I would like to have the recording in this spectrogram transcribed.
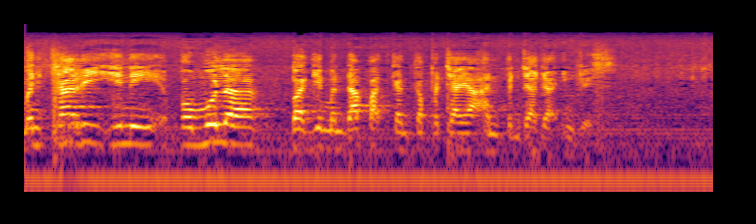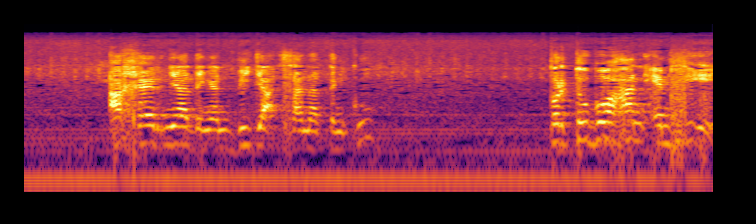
mencari ini pemula bagi mendapatkan kepercayaan penjajah Inggeris. Akhirnya dengan bijaksana Tengku, pertubuhan MCA,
